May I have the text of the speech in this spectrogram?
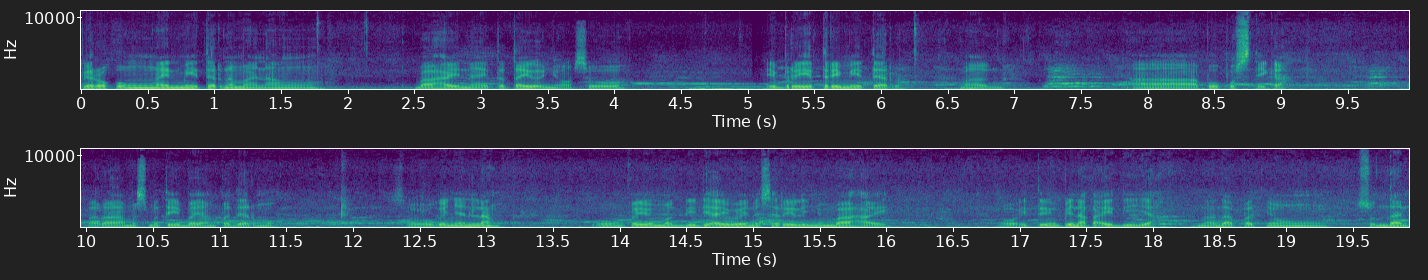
Pero kung 9 meter naman ang bahay na itatayo nyo, so every 3 meter mag uh, pupusti ka para mas matibay ang pader mo. So ganyan lang. Kung kayo magdi-DIY na sarili nyong bahay, o ito yung pinaka-idea na dapat yung sundan.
